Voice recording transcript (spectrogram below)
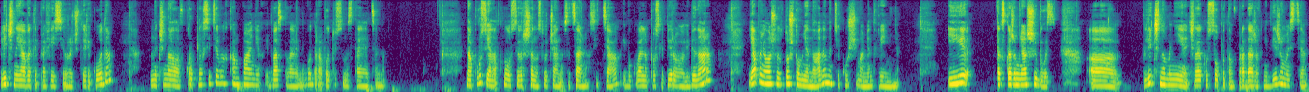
Лично я в этой профессии уже 4 года. Начинала в крупных сетевых компаниях и два с половиной года работаю самостоятельно. На курс я наткнулась совершенно случайно в социальных сетях, и буквально после первого вебинара я поняла, что это то, что мне надо на текущий момент времени. И, так скажем, не ошиблась. А, лично мне, человеку с опытом в продажах недвижимости,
